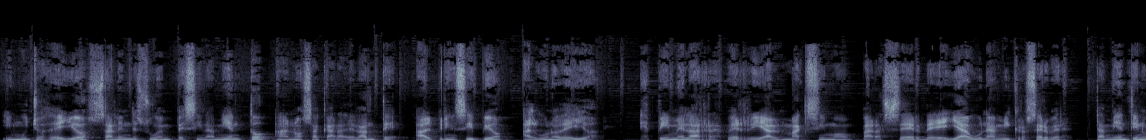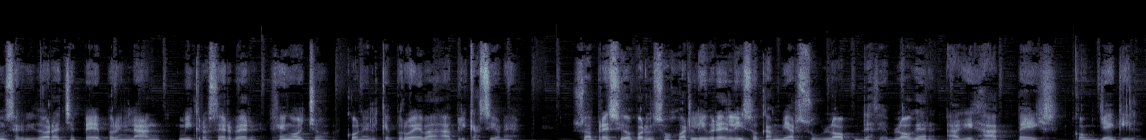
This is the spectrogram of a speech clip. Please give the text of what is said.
y muchos de ellos salen de su empecinamiento a no sacar adelante al principio alguno de ellos. Exprime la Raspberry al máximo para hacer de ella una microserver. También tiene un servidor HP ProInland Microserver Gen 8 con el que prueba aplicaciones. Su aprecio por el software libre le hizo cambiar su blog desde Blogger a GitHub Page con Jekyll,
